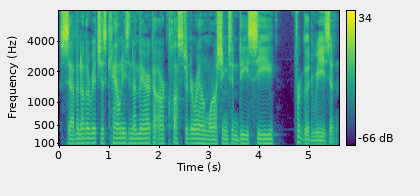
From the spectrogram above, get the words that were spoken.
Seven of the richest counties in America are clustered around Washington, D.C. for good reason.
